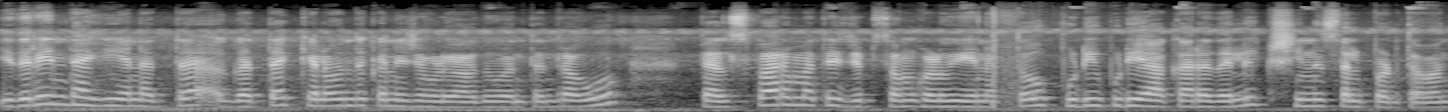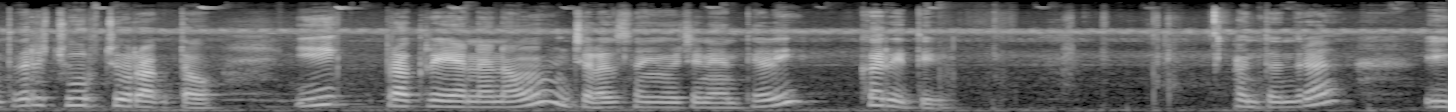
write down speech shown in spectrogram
ಇದರಿಂದಾಗಿ ಏನತ್ತ ಗತ್ತ ಕೆಲವೊಂದು ಖನಿಜಗಳು ಯಾವುದು ಅಂತಂದ್ರೆ ಅವು ಫೆಲ್ಸ್ಪಾರ್ ಮತ್ತು ಜಿಪ್ಸಮ್ಗಳು ಏನಾಗ್ತಾವೆ? ಪುಡಿ ಪುಡಿ ಆಕಾರದಲ್ಲಿ ಕ್ಷೀಣಿಸಲ್ಪಡ್ತಾವೆ. ಅಂತಂದರೆ ಚೂರು ಚೂರು ಆಗ್ತಾವೆ. ಈ ಪ್ರಕ್ರಿಯೆಯನ್ನು ನಾವು ಜಲ ಸಂಯೋಜನೆ ಅಂಥೇಳಿ ಕರಿತೀವಿ. ಅಂತಂದ್ರೆ ಈ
